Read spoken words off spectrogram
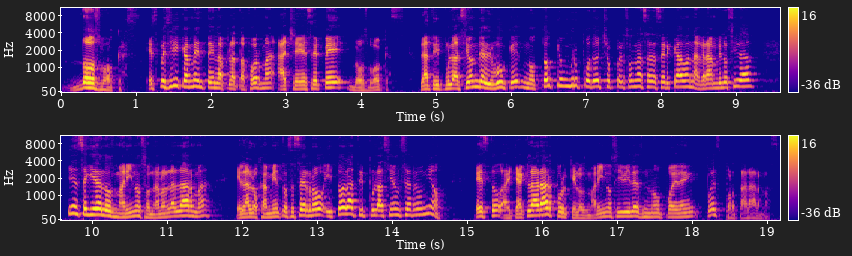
dos bocas. específicamente en la plataforma HSP Dos Bocas. La tripulación del buque notó que un grupo de ocho personas se acercaban a gran velocidad y enseguida los marinos sonaron la alarma, el alojamiento se cerró y toda la tripulación se reunió. Esto hay que aclarar porque los marinos civiles no pueden, pues, portar armas.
